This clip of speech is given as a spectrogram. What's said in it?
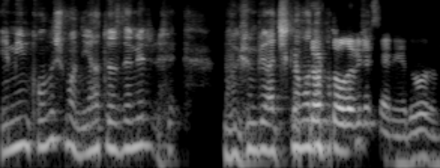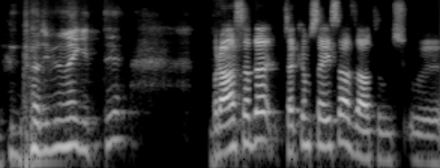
emin konuşma. Nihat Özdemir bugün bir açıklamada 44 de olabilir seneye. Doğru. garibime gitti. Fransa'da takım sayısı azaltılmış. ıı,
